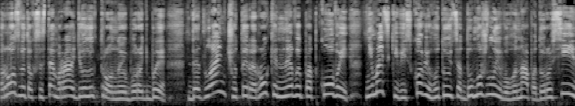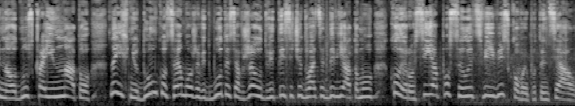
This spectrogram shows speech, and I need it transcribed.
розвиток систем радіоелектронної боротьби. Дедлайн 4 роки не випадковий. Німецькі військові готуються до можливого нападу Росії на одну з країн НАТО. На їхню думку, це може відбутися вже у 2029-му, коли Росія посилить свій військовий потенціал.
